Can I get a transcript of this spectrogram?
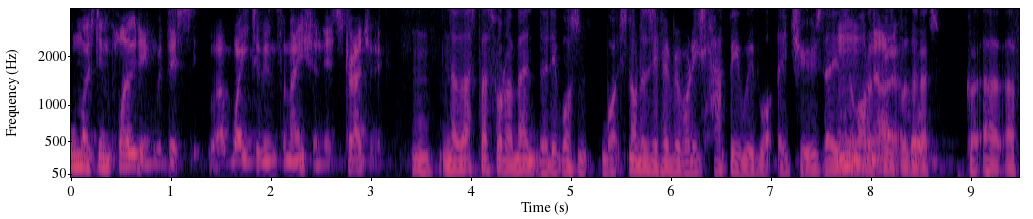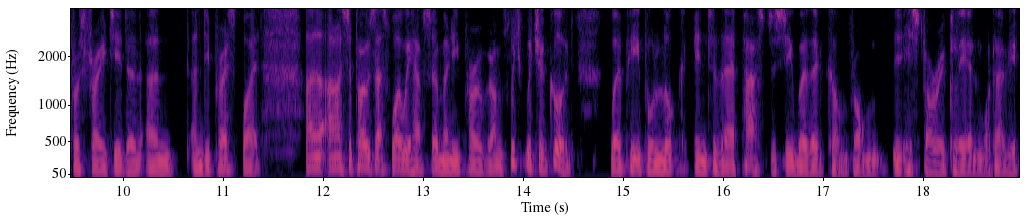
almost imploding with this uh, weight of information it's tragic Hmm. No, that's that's what I meant. That it wasn't. Well, it's not as if everybody's happy with what they choose. There's mm, a lot of no, people of that are uh, are frustrated and, and, and depressed by it. And, and, I suppose that's why we have so many programs, which, which are good, where people look into their past to see where they've come from historically and what have you.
